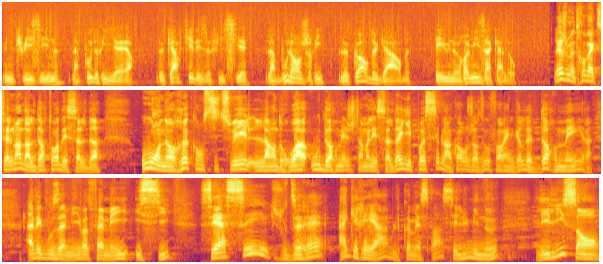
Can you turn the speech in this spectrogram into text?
une cuisine, la poudrière, le quartier des officiers, la boulangerie, le corps de garde et une remise à canot. Là, je me trouve actuellement dans le dortoir des soldats où on a reconstitué l'endroit où dormaient justement les soldats. Il est possible encore aujourd'hui au Fort de dormir avec vos amis, votre famille ici. C'est assez, je vous dirais, agréable comme espace. C'est lumineux. Les lits sont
